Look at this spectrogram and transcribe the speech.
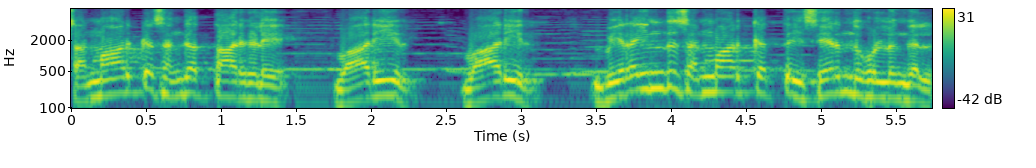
சன்மார்க்க சங்கத்தார்களே வாரீர் வாரீர். விரைந்து சன்மார்க்கத்தை சேர்ந்து கொள்ளுங்கள்.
